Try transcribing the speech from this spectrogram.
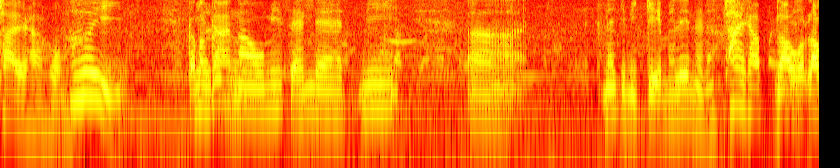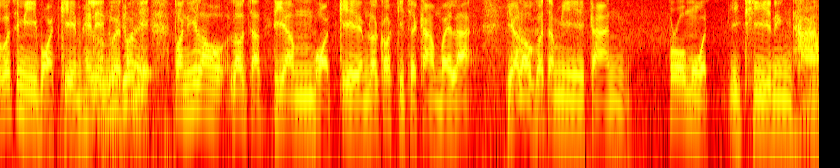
ใช่ครับผมเฮ้ยก็ต้องการมีร่มเงา มีแสงแดด มีเอ่อน่าจะมีเกมให้เล่นหน่อยนะ ใช่ครับมีไหมเราเราก็จะมีบอร์ดเกมให้เล่นด้วยอ๋อมีตด้วยอนนี้ ตอนนี้เราเราจัดเตรียมบอร์ดเกมแล้วก็กิจกรรมไว้ละ เดี๋ยวเราก็จะมีการโปรโมทอีกทีหนึ่งทาง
